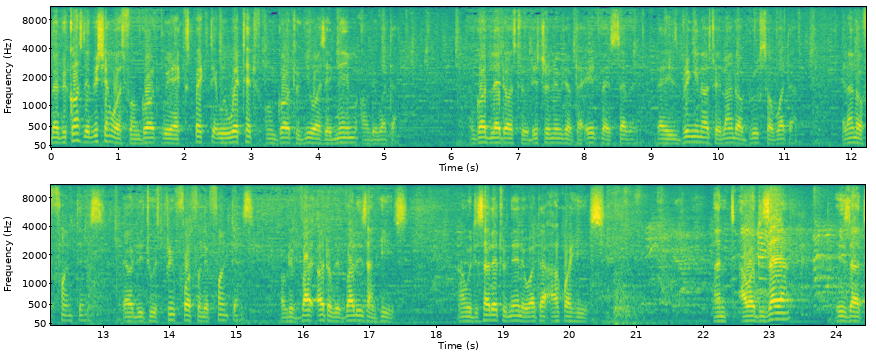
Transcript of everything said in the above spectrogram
But because the vision was from God, we expected, we waited on God to give us a name of the water. And God led us to Deuteronomy chapter 8, verse 7, that He is bringing us to a land of brooks of water, a land of fountains, that it will spring forth from the fountains of the, out of the valleys and hills. And we decided to name the water Aqua Hills. And our desire is that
